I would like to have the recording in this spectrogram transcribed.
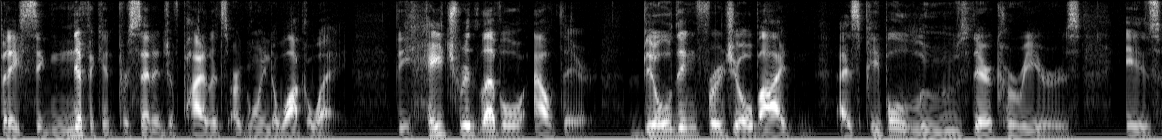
But a significant percentage of pilots are going to walk away. The hatred level out there building for Joe Biden as people lose their careers is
